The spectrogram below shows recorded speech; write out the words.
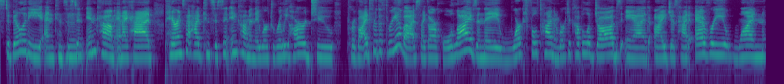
stability and mm-hmm. consistent mm-hmm. income and I had parents that had consistent income and they worked really hard to provide for the three of us like our whole lives and they worked full time and worked a couple of jobs and I just had everyone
